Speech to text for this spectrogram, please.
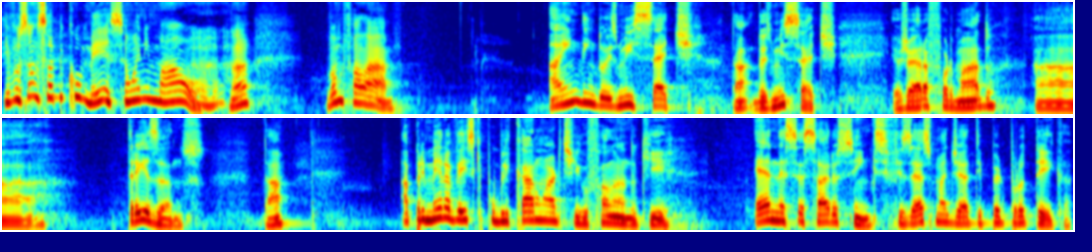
E você não sabe comer, você é um animal, Aham. né? Vamos falar, ainda em 2007, tá? 2007, eu já era formado há três anos, tá? A primeira vez que publicaram um artigo falando que é necessário sim que se fizesse uma dieta hiperproteica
